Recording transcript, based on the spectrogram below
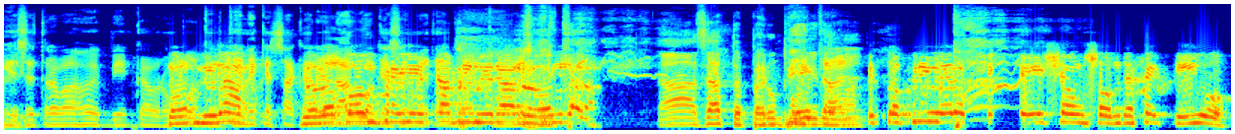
Y ese trabajo es bien cabrón. No, porque mira, tiene que sacar no el lo agua que en esta primera ronda. Ah, exacto, espera un poquito más. Estos primeros PlayStation son defectivos.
